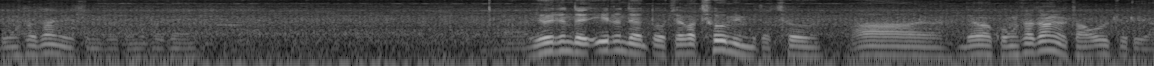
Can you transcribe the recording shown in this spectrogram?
공사장에 있습니다. 공사장. 아, 이런 데 이런 데는 또 제가 처음입니다. 처음. 아 내가 공사장을 다 올 줄이야.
